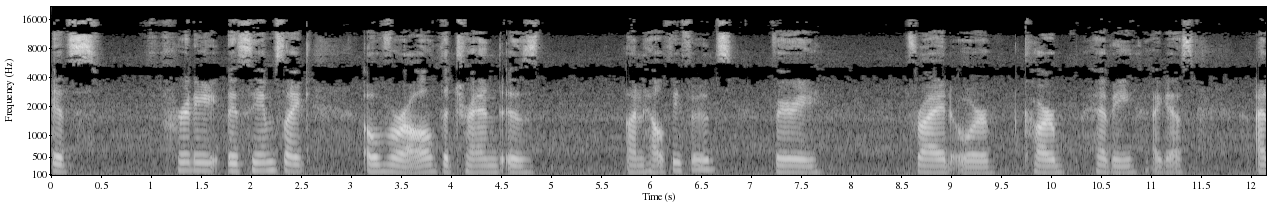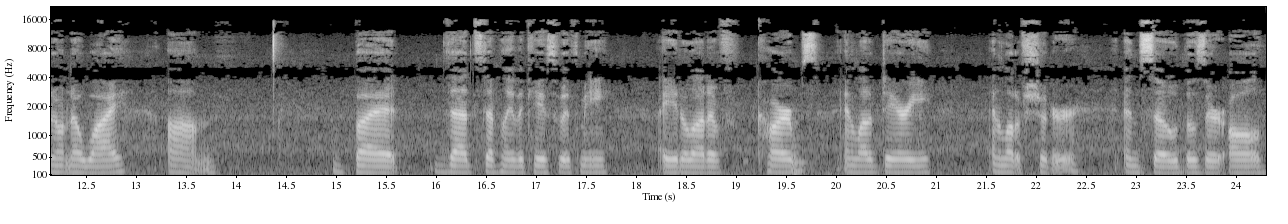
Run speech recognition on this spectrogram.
it's pretty, it seems like overall the trend is unhealthy foods, very fried or carb heavy, I guess. I don't know why. Um, but that's definitely the case with me. I eat a lot of carbs and a lot of dairy and a lot of sugar. And so those are all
